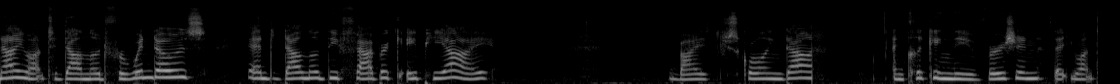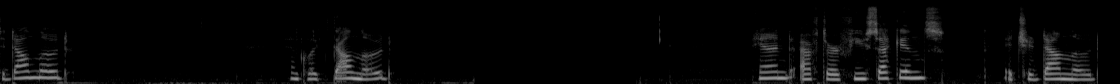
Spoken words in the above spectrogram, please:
Now you want to download for Windows and download the Fabric API by scrolling down and clicking the version that you want to download and click download. And after a few seconds, it should download.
